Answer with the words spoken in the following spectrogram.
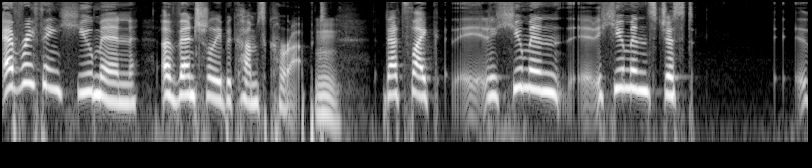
everything human eventually becomes corrupt. That's like eh, human humans just eh,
